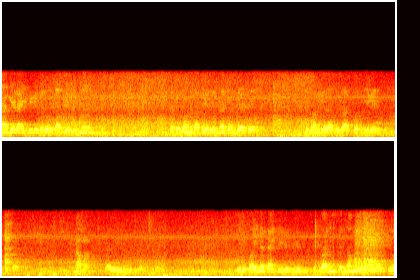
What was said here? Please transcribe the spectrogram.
આ ઘેર આવી શકે ખરો? તાપી એટલે ભગવાન તાપી એટલે ના જાણતા ભગવાન ઘેર આપણી વાત પહોંચી શકે? ના પણ એટલે ભાઈને સાયન્ટિસ્ટે પૂછ્યું ભગવાનનું સરનામું લખાવ્યા છો.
